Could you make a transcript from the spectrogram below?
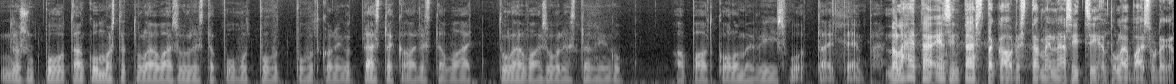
jos nyt puhutaan kummasta tulevaisuudesta, puhut, puhut, puhutko niin tästä kaudesta vai tulevaisuudesta niin about kolme, viisi vuotta eteenpäin? No lähdetään ensin tästä kaudesta ja mennään sitten siihen tulevaisuuden,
